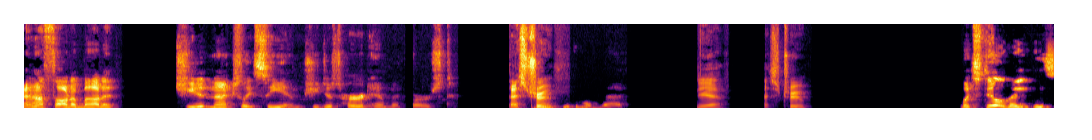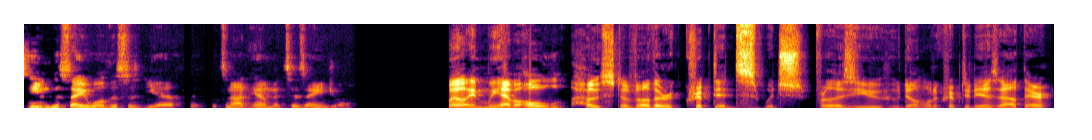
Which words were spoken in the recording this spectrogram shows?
And I thought about it. She didn't actually see him. She just heard him at first. that's true. That. Yeah, that's true. But still, they, they seem to say, well, this is, yeah, it's not him, it's his angel. Well, and we have a whole host of other cryptids, which for those of you who don't know what a cryptid is out there,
